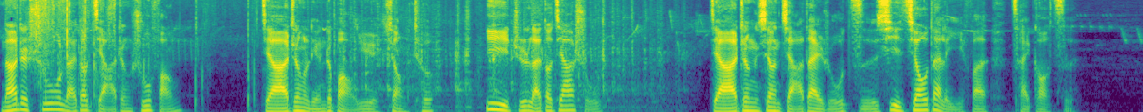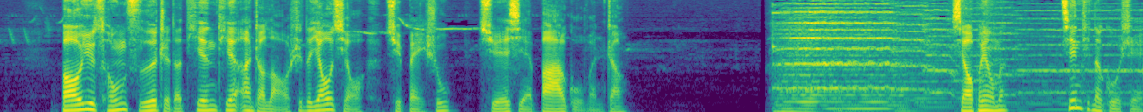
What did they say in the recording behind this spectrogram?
拿着书来到贾政书房，贾政领着宝玉上了车，一直来到家塾。贾政向贾代儒仔细交代了一番，才告辞。宝玉从此只得天天按照老师的要求去背书，学写八股文章。小朋友们，今天的故事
